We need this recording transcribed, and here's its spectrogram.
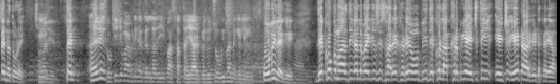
3 ਤੋਲੇ। ਹਾਂਜੀ ਤਿੰਨ ਹੈ ਜੀ? ਛੋਟੀ ਜਵਾਕੜੀ ਦਾ ਗੱਲਾ ਦੀ 5-7000 ਰੁਪਏ ਦੇ ਵਿੱਚ ਉਹ ਵੀ ਬਣ ਕੇ ਲੈ ਗਈ। ਉਹ ਵੀ ਲੈ ਗਏ। ਦੇਖੋ ਕਮਾਲ ਦੀ ਗੱਲ ਬਾਈ ਜੀ ਤੁਸੀਂ ਸਾਰੇ ਖੜੇ ਹੋ ਵੀ ਦੇਖੋ ਲੱਖ ਰੁਪਏ ਇਹ ਚ ਤੀ ਇਹ ਚ ਇਹ ਟਾਰਗੇਟ ਕਰਿਆ।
